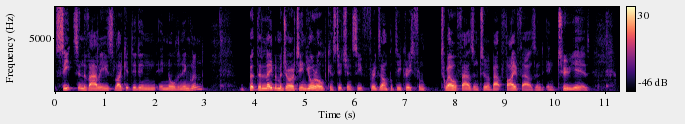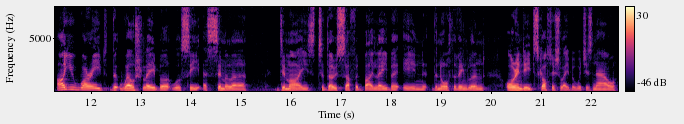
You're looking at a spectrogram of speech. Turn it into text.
seats in the valleys like it did in, in northern England, but the Labour majority in your old constituency, for example, decreased from 12,000 to about 5,000 in two years. Are you worried that Welsh Labour will see a similar demise to those suffered by Labour in the north of England, or indeed Scottish Labour, which is now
